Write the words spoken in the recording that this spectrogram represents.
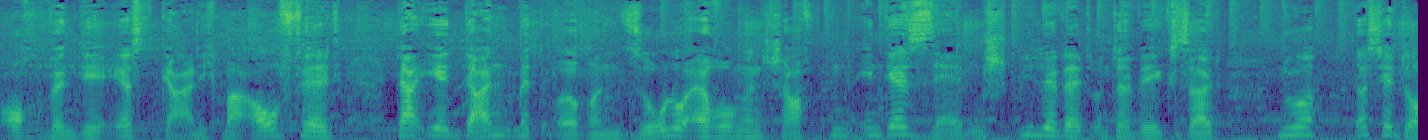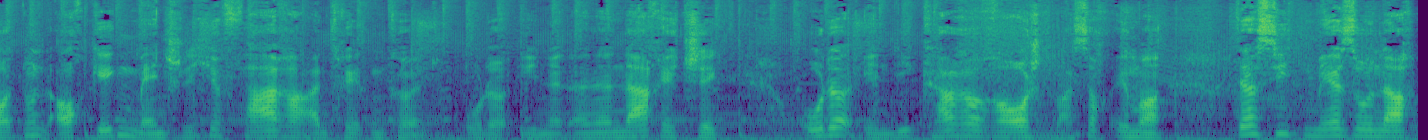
auch wenn der erst gar nicht mal auffällt, da ihr dann mit euren Solo-Errungenschaften in derselben Spielewelt unterwegs seid, nur dass ihr dort nun auch gegen menschliche Fahrer antreten könnt oder ihnen eine Nachricht schickt oder in die Karre rauscht, was auch immer. Das sieht mehr so nach,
